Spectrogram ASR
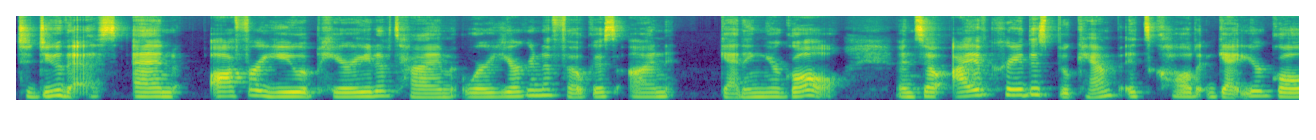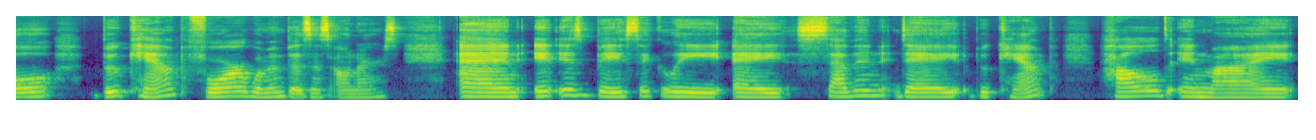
to do this and offer you a period of time where you're going to focus on getting your goal. And so I have created this boot camp. It's called Get Your Goal Boot Camp for Women Business Owners. And it is basically a seven day boot camp held in my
